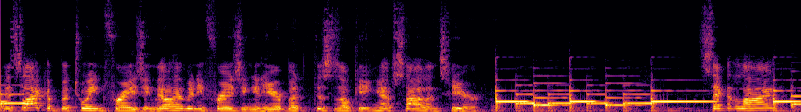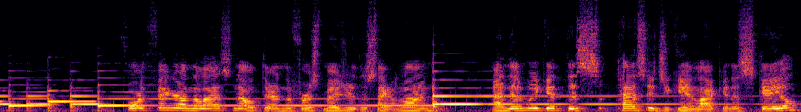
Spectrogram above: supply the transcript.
It's like a between phrasing. They don't have any phrasing in here, but this is okay. You can have silence here. Second line, fourth finger on the last note there in the first measure of the second line. And then we get this passage again like in a scale.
